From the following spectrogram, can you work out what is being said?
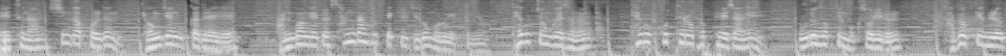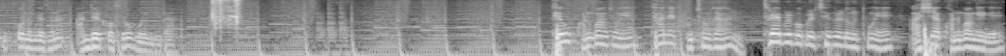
베트남, 싱가폴 등 경쟁 국가들에게 관광객을 상당수 뺏길지도 모르겠군요. 태국 정부에서는 태국 호텔업 협회 회장의 우려 섞인 목소리를 가볍게 흘려 듣고 넘겨서는 안 될 것으로 보입니다. 태국 관광청의 타넷 부청장은 트래블 버블 체결 등을 통해 아시아 관광객의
